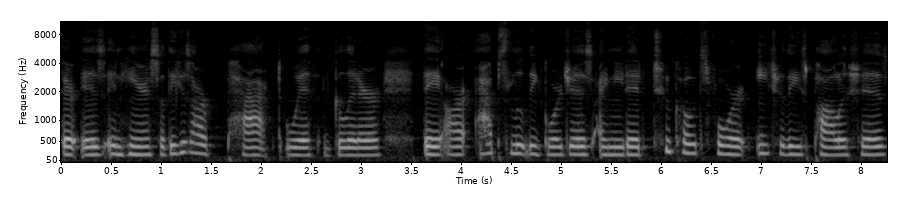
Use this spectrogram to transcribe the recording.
there is in here. So these are packed with glitter. They are absolutely gorgeous. I needed two coats for each of these polishes.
